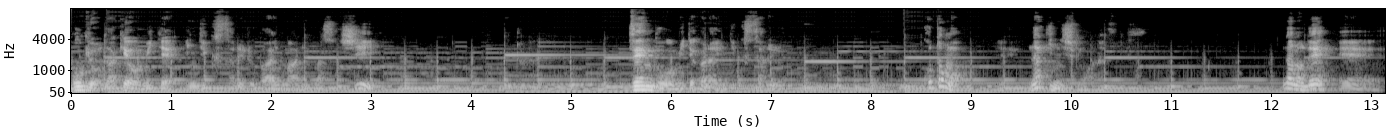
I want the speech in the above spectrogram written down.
5行だけを見てインデックスされる場合もありますし全部を見てからインデックスされることも、えー、なきにしもあらずです。なので、え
